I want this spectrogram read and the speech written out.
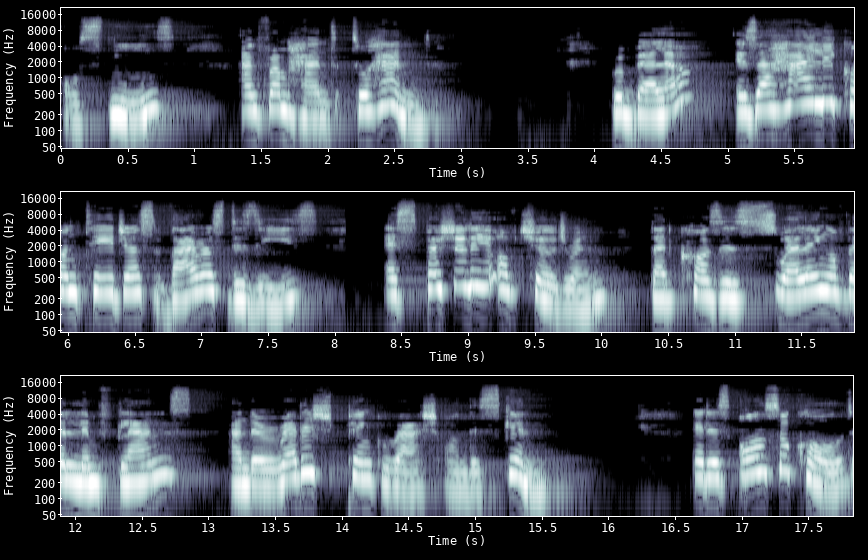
or sneeze and from hand to hand. Rubella is a highly contagious virus disease, especially of children, that causes swelling of the lymph glands and a reddish pink rash on the skin. It is also called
